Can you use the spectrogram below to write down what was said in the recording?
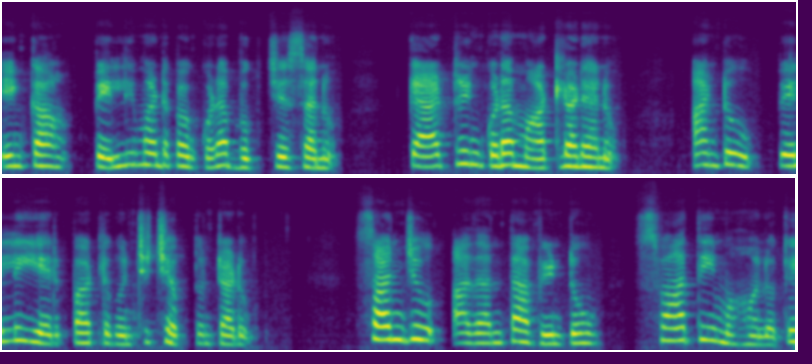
ఇంకా పెళ్ళి మండపం కూడా బుక్ చేశాను. క్యాటరింగ్ కూడా మాట్లాడాను అంటూ పెళ్ళి ఏర్పాట్ల గురించి చెప్తుంటాడు. సంజు అదంతా వింటూ స్వాతి మొహంలోకి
